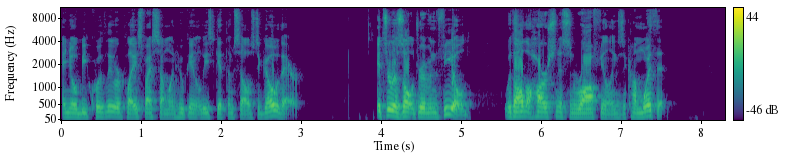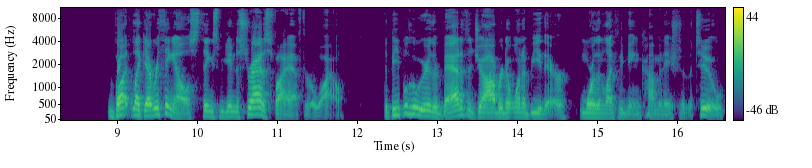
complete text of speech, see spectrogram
and you'll be quickly replaced by someone who can at least get themselves to go there. It's a result driven field, with all the harshness and raw feelings that come with it. But like everything else, things begin to stratify after a while. The people who are either bad at the job or don't want to be there, more than likely being a combination of the two,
